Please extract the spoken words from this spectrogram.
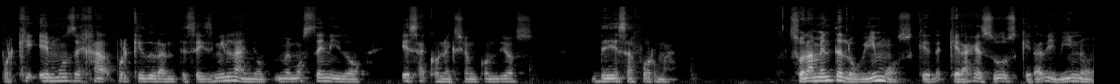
porque hemos dejado, porque durante seis mil años no hemos tenido esa conexión con Dios de esa forma. Solamente lo vimos, que, era Jesús, que era divino.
